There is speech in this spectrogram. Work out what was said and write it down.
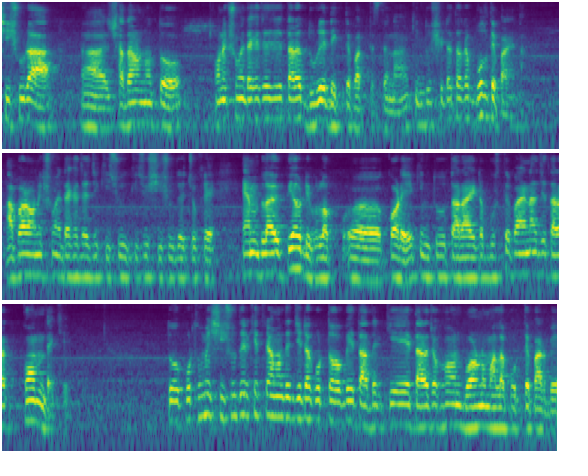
শিশুরা সাধারণত অনেক সময় দেখা যায় যে তারা দূরে দেখতে পারতেছে না, কিন্তু সেটা তারা বলতে পারে না। আবার অনেক সময় দেখা যায় যে কিছু কিছু শিশুদের চোখে অ্যাম্বলায়োপিয়াও ডেভেলপ করে, কিন্তু তারা এটা বুঝতে পারে না যে তারা কম দেখে। তো প্রথমে শিশুদের ক্ষেত্রে আমাদের যেটা করতে হবে, তাদেরকে তারা যখন বর্ণমালা পড়তে পারবে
